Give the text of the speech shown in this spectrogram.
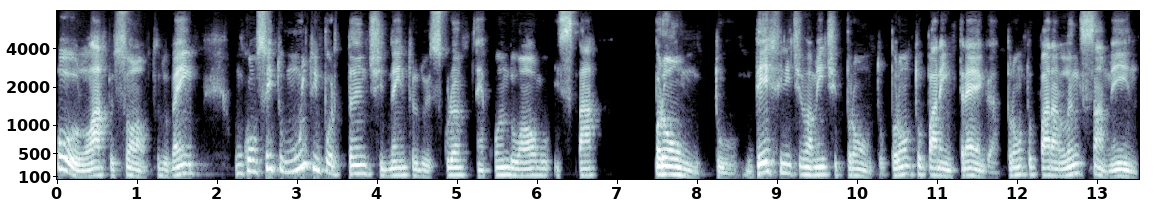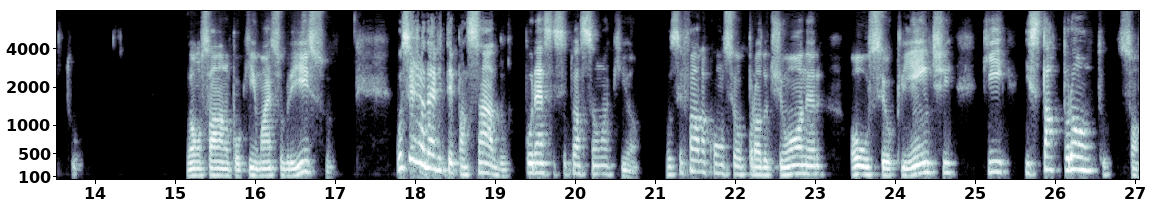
Olá, pessoal, tudo bem? Um conceito muito importante dentro do Scrum é quando algo está pronto, definitivamente pronto, pronto para entrega, pronto para lançamento. Vamos falar um pouquinho mais sobre isso? Você já deve ter passado por essa situação aqui, ó. Você fala com o seu product owner ou o seu cliente que está pronto, só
